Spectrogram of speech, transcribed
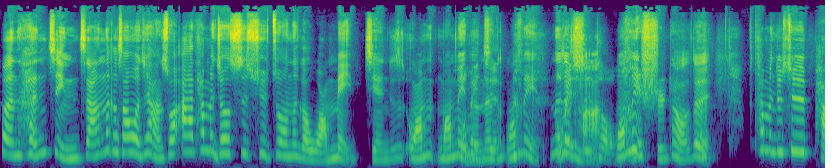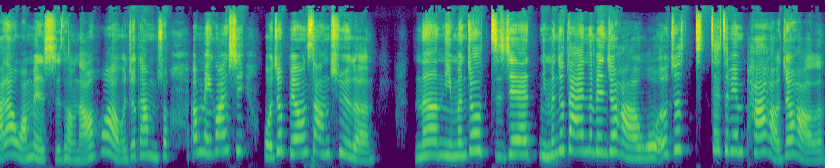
很很紧张，那个时候我就想说啊，他们就是去做那个王美尖，就是王王美的那个王美那个什么王美石头，对。他们就去爬到王美石头，然后后来我就跟他们说：“啊，没关系，我就不用上去了。那你们就直接，你们就待在那边就好了，我就在这边趴好就好了。”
